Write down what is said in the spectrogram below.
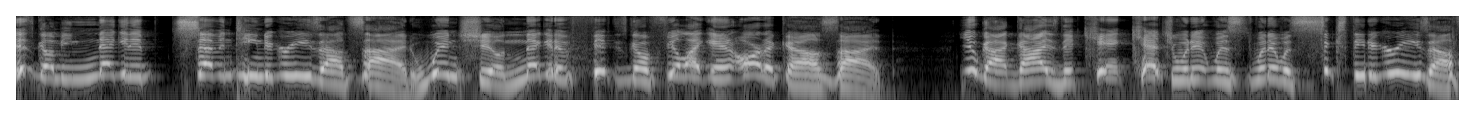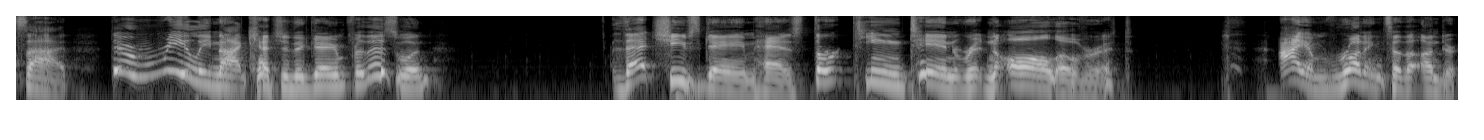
It's gonna be negative 17 degrees outside. Wind chill, negative 50 is gonna feel like Antarctica outside. You got guys that can't catch when it was when it was 60 degrees outside. They're really not catching the game for this one. That Chiefs game has 13-10 written all over it. I am running to the under.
